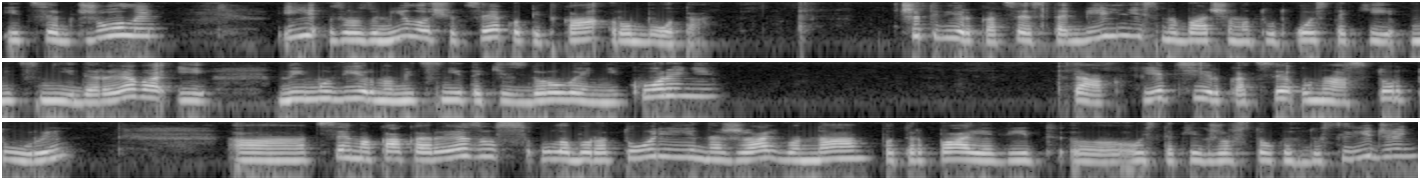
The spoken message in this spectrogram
і це бджоли. І зрозуміло, що це копітка робота. Четвірка це стабільність. Ми бачимо тут ось такі міцні дерева і неймовірно міцні такі здоровенні корені. Так, п'ятірка це у нас тортури. Це макака резус у лабораторії. На жаль, вона потерпає від е, ось таких жорстоких досліджень.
